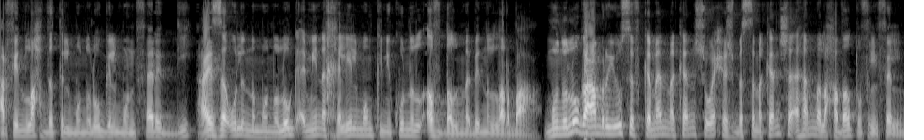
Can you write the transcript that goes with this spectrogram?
عارفين لحظة المونولوج المنفرد دي؟ عايز أقول إن مونولوج أمينة خليل ممكن يكون الأفضل ما بين الأربعة. مونولوج عمرو يوسف كمان ما كانش وحش بس ما كانش أهم لحظاته في الفيلم.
